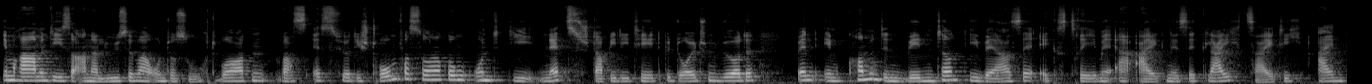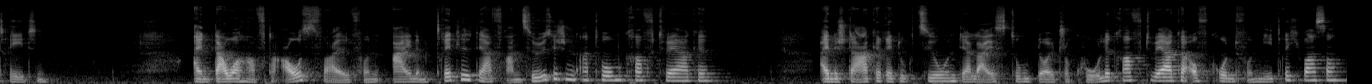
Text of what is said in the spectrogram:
Im Rahmen dieser Analyse war untersucht worden, was es für die Stromversorgung und die Netzstabilität bedeuten würde, wenn im kommenden Winter diverse extreme Ereignisse gleichzeitig eintreten ein dauerhafter Ausfall von einem Drittel der französischen Atomkraftwerke, eine starke Reduktion der Leistung deutscher Kohlekraftwerke aufgrund von Niedrigwasser,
